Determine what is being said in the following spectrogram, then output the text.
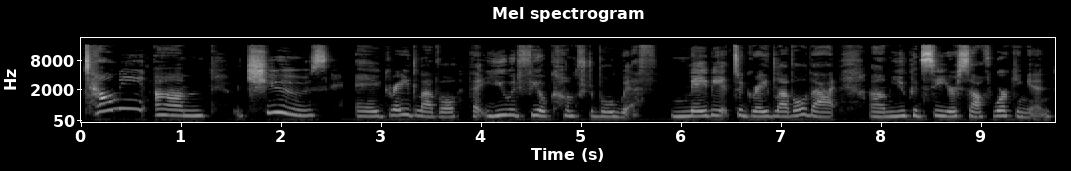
Tell me, um, choose a grade level that you would feel comfortable with. Maybe it's a grade level that um, you could see yourself working in.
